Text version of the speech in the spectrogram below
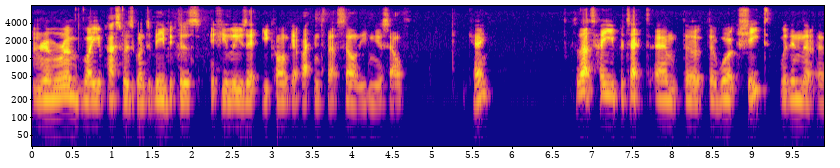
And remember where your password is going to be because if you lose it, you can't get back into that cell even yourself. Okay, so that's how you protect um, the the worksheet within the uh,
